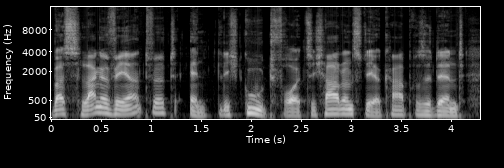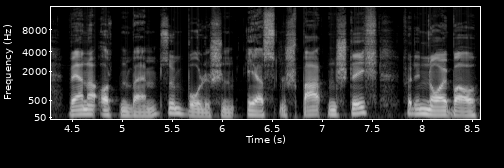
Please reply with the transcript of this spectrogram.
Was lange währt, wird endlich gut, freut sich Hadelns DRK-Präsident Werner Otten beim symbolischen ersten Spatenstich für den Neubau,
